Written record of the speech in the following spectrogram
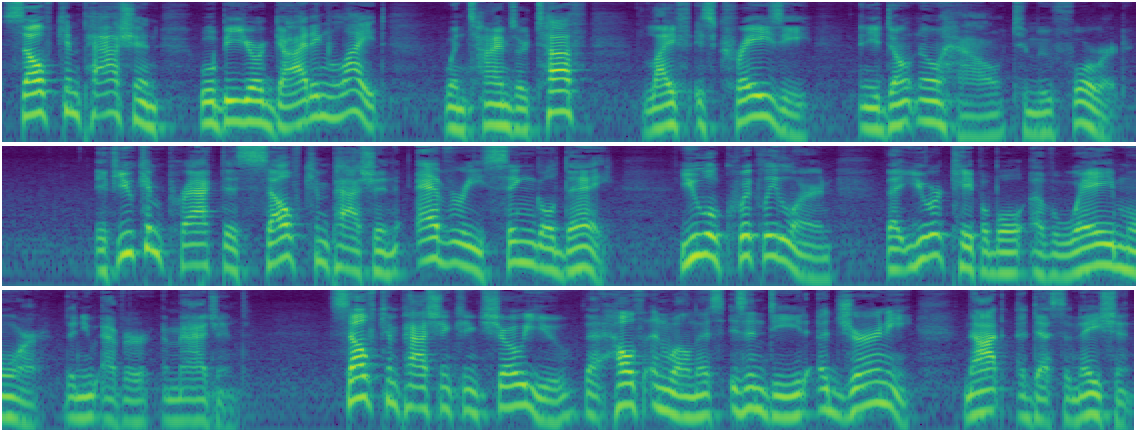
Self compassion will be your guiding light when times are tough, life is crazy, and you don't know how to move forward. If you can practice self compassion every single day, you will quickly learn that you are capable of way more than you ever imagined. Self compassion can show you that health and wellness is indeed a journey, not a destination.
